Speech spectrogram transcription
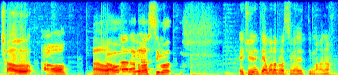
Ciao. Ciao. Ciao. Ciao, alla prossima. E ci sentiamo la prossima settimana.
